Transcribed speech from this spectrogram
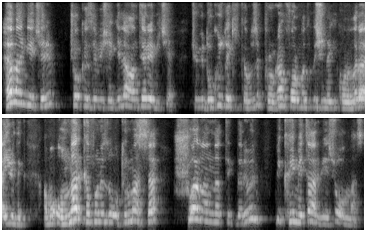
Hemen geçelim çok hızlı bir şekilde Ante Rebic'e. Çünkü 9 dakikamızı program formatı dışındaki konulara ayırdık. Ama onlar kafanızda oturmazsa şu an anlattıklarımın bir kıymeti harbiyesi olmaz.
